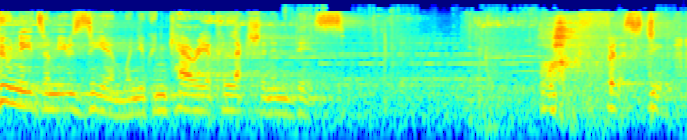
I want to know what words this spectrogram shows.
Who needs a museum when you can carry a collection in this? Ugh, Philistine.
